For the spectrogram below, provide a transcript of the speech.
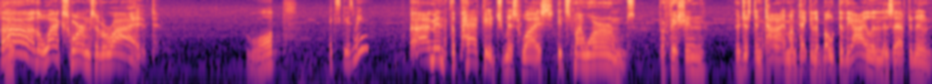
Ah, the waxworms have arrived. What? Excuse me? I meant the package, Miss Weiss. It's my worms. For fishing. They're just in time. I'm taking a boat to the island this afternoon.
